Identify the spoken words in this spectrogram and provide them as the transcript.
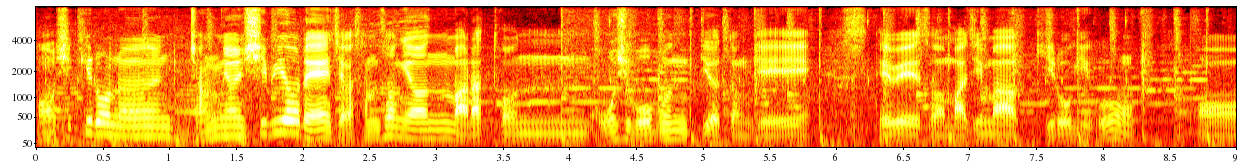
어, 10km는 작년 12월에 제가 삼성연 마라톤 55분 뛰었던 게 대회에서 마지막 기록이고 어,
